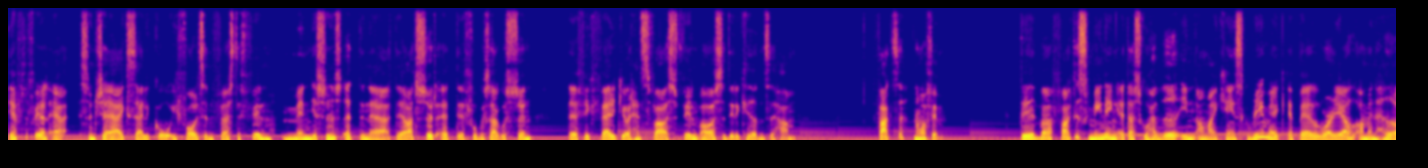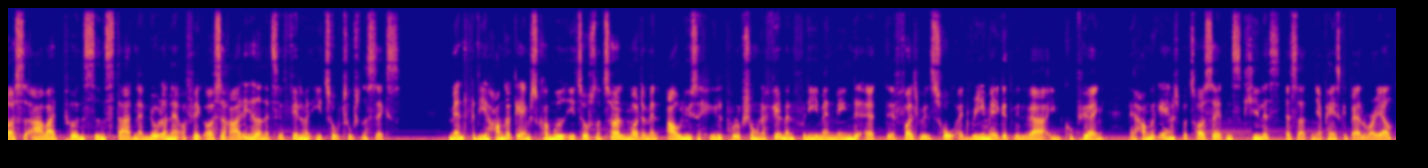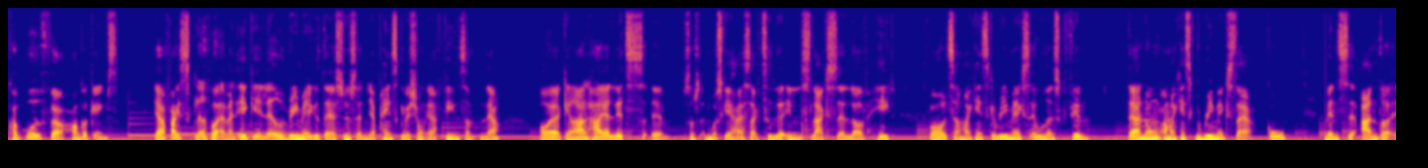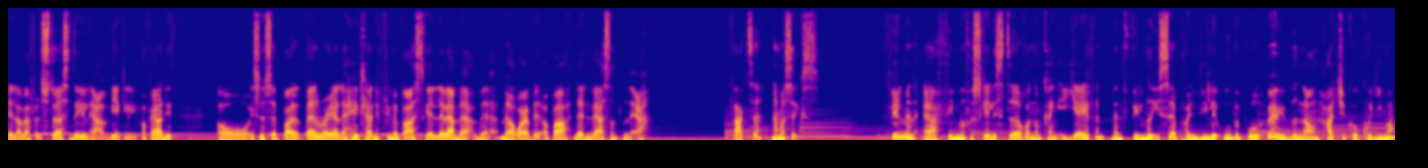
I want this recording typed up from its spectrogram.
Efterfølgeren er, synes jeg, er ikke særlig god i forhold til den første film, men jeg synes, at den er, det er ret sødt, at øh, Fukusakos søn øh, fik færdiggjort hans fars film og også dedikerede den til ham. Fakta nummer 5. Det var faktisk meningen, at der skulle have været en amerikansk remake af Battle Royale, og man havde også arbejdet på den siden starten af nullerne og fik også rettighederne til filmen i 2006. Men fordi Hunger Games kom ud i 2012, måtte man aflyse hele produktionen af filmen, fordi man mente, at øh, folk ville tro, at remaket ville være en kopiering af Hunger Games, på trods af at dens kildes, altså den japanske Battle Royale, kom ud før Hunger Games. Jeg er faktisk glad for, at man ikke lavede remaket, da jeg synes, at den japanske version er fin, som den er. Og øh, generelt har jeg lidt, øh, som måske har jeg sagt tidligere, en slags uh, love-hate forhold til amerikanske remakes af udenlandske film. Der er nogle amerikanske remakes, der er gode, mens øh, andre, eller i hvert fald størstedelen, er virkelig forfærdeligt. Og jeg synes, at Battle Royale er helt klart en film, man bare skal lade være med, med, med at røre ved, og bare lade den være, som den er. Fakta nummer 6. Filmen er filmet forskellige steder rundt omkring i Japan, men filmet især på en lille ubeboet ø ved navn Hachiko Kojima,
